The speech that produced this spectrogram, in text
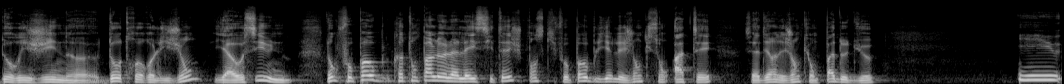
d'origine euh, d'autres religions, il y a aussi une. Donc, faut pas quand on parle de la laïcité, je pense qu'il ne faut pas oublier les gens qui sont athées, c'est-à-dire les gens qui n'ont pas de Dieu. Et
